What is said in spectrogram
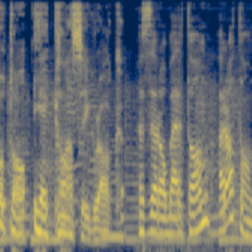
Toto je Classic Rock. S Robertom Rotom.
